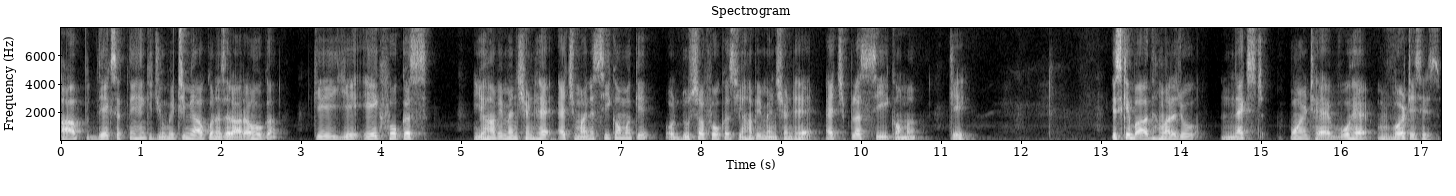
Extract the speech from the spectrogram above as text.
आप देख सकते हैं कि ज्योमेट्री में आपको नज़र आ रहा होगा कि ये एक फोकस यहाँ पे मैंशनड है एच माइनस सी कॉमा के और दूसरा फोकस यहाँ पे मैंशनड है एच प्लस सी कॉमा के इसके बाद हमारा जो नेक्स्ट पॉइंट है वो है वर्टिसेस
